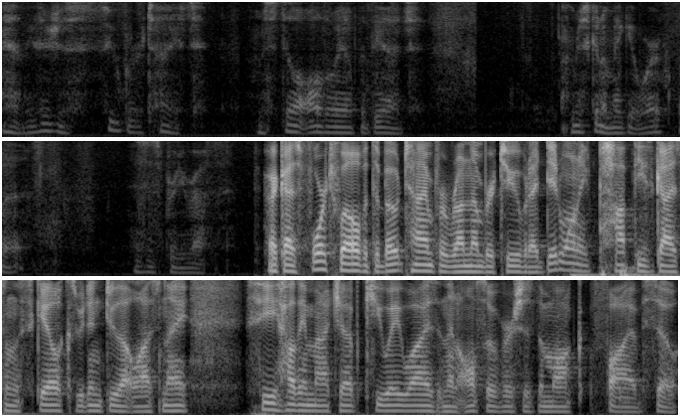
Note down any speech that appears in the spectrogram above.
Man, these are just super tight. I'm still all the way up at the edge. I'm just gonna make it work, but this is pretty rough. All right, guys, 412. It's about time for run number two, but I did want to pop these guys on the scale because we didn't do that last night. See how they match up QA wise and then also versus the Mach 5. So,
